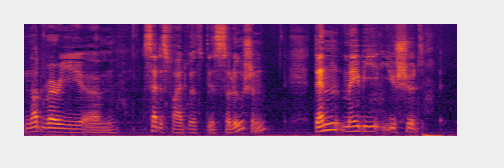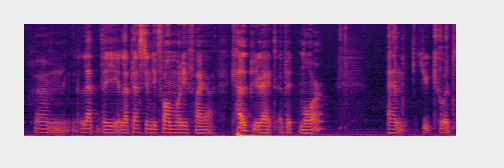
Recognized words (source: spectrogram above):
not very um, satisfied with this solution, then maybe you should um, let the Laplacian deform modifier calculate a bit more and you could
